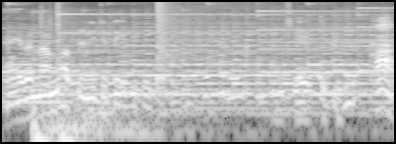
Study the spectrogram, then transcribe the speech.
হ্যাঁ, এবার নামো আপনি নিচে থেকে হ্যাঁ।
